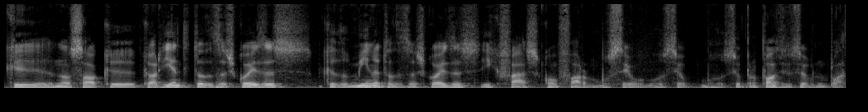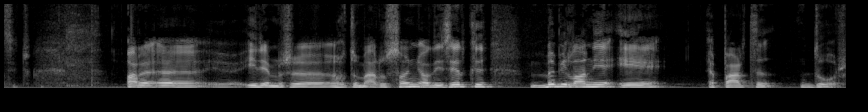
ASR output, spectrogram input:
Que não só que, que orienta todas as coisas, que domina todas as coisas e que faz conforme o seu, o seu, o seu propósito, o seu beneplácito. Ora, eh, iremos eh, retomar o sonho ao dizer que Babilónia é a parte de ouro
